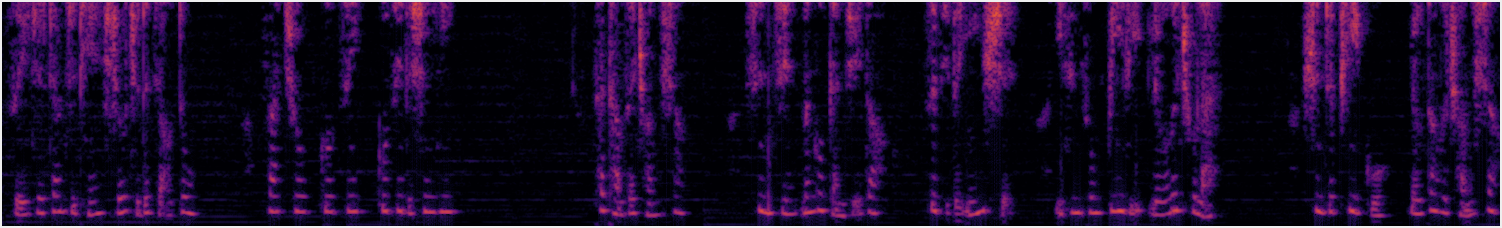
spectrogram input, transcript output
随着张志田手指的搅动，发出咕叽咕叽的声音。他躺在床上，甚至能够感觉到自己的饮水。已经从逼里流了出来，顺着屁股流到了床上。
